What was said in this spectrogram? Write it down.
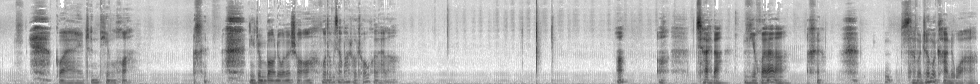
乖，真听话。你这么抱着我的手，我都不想把手抽回来了。啊，哦，亲爱的，你回来了。嗯怎么这么看着我啊？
